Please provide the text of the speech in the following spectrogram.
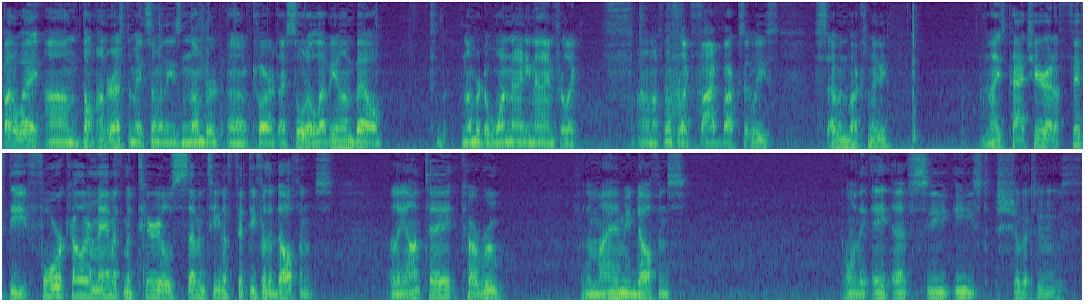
By the way, um, don't underestimate some of these numbered uh, cards. I sold a Le'Veon Bell numbered to 199 for like, I don't know, one for like five bucks at least seven bucks maybe. Nice patch here out of 50. Four color mammoth materials, 17 of 50 for the Dolphins. Leonte Carroo for the Miami Dolphins. Going to the AFC East, Sugartooth.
